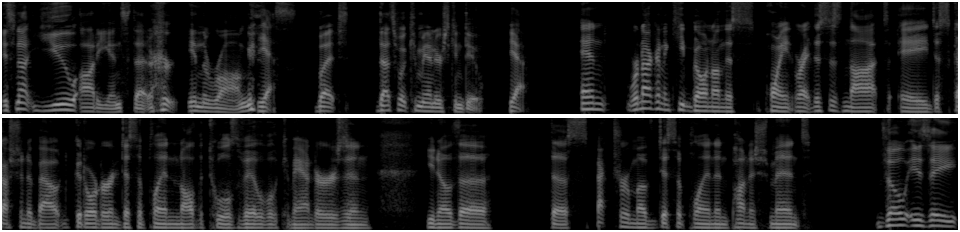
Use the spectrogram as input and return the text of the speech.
it's not you, audience, that are in the wrong, Yes. but that's what commanders can do. Yeah. And we're not going to keep going on this point, right? This is not a discussion about good order and discipline and all the tools available to commanders and, you know, the the spectrum of discipline and punishment. Though is a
